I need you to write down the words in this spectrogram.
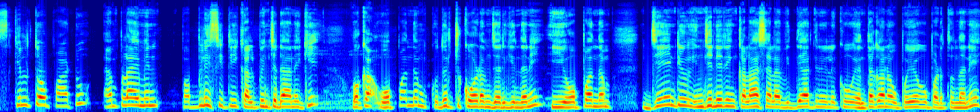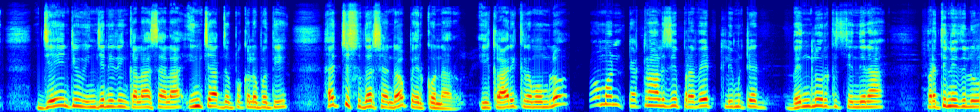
స్కిల్తో పాటు ఎంప్లాయ్మెంట్ పబ్లిసిటీ కల్పించడానికి ఒక ఒప్పందం కుదుర్చుకోవడం జరిగిందని ఈ ఒప్పందం జేఎన్టీయు ఇంజనీరింగ్ కళాశాల విద్యార్థినులకు ఎంతగానో ఉపయోగపడుతుందని జేఎన్టీయు ఇంజనీరింగ్ కళాశాల ఇన్ఛార్జ్ ఉపకులపతి హెచ్ సుదర్శన్ రావు పేర్కొన్నారు. ఈ కార్యక్రమంలో రోమన్ టెక్నాలజీ ప్రైవేట్ లిమిటెడ్ బెంగళూరుకు చెందిన ప్రతినిధులు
